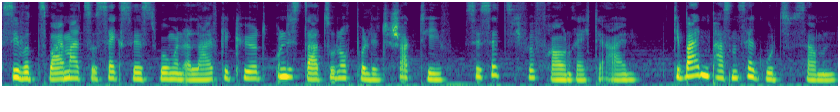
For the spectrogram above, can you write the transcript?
Sie wird zweimal zur Sexist Woman Alive gekürt und ist dazu noch politisch aktiv. Sie setzt sich für Frauenrechte ein. Die beiden passen sehr gut zusammen.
